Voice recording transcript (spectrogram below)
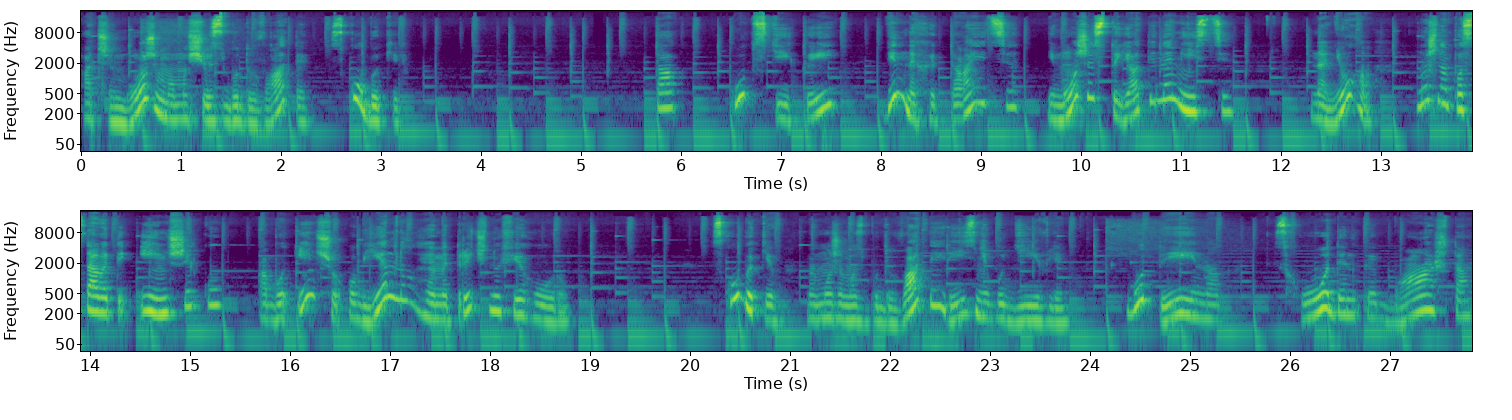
а чи можемо ми щось збудувати з кубиків? Так, куб стійкий, він не хитається і може стояти на місці. На нього можна поставити інший куб або іншу об'ємну геометричну фігуру. З кубиків ми можемо збудувати різні будівлі: будинок, сходинки, башта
